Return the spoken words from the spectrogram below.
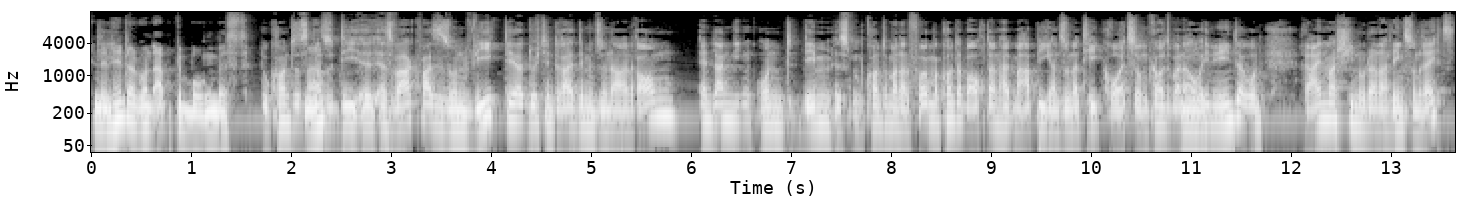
In den Hintergrund abgebogen bist. du konntest, Ne? also die, äh, es war quasi so ein Weg, der durch den dreidimensionalen Raum entlang ging und dem ist, konnte man dann folgen. Man konnte aber auch dann halt mal abbiegen an so einer T-Kreuzung, konnte man da auch in den Hintergrund reinmaschinen oder nach links und rechts.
